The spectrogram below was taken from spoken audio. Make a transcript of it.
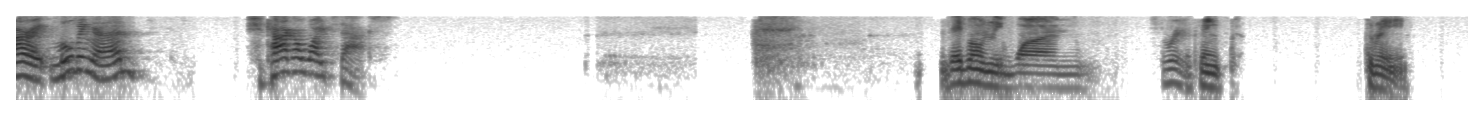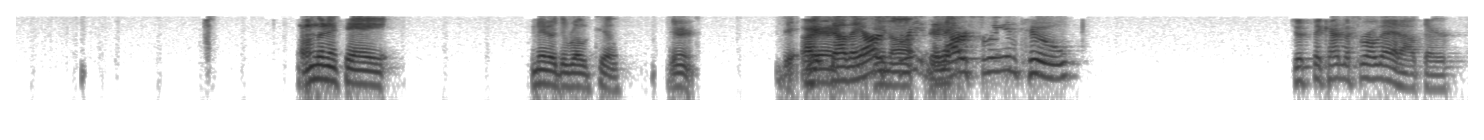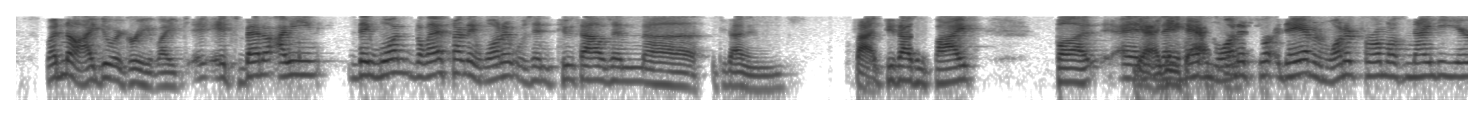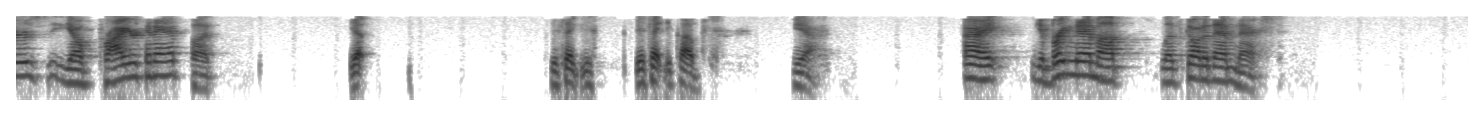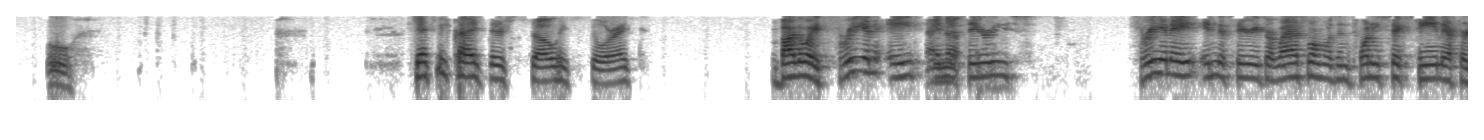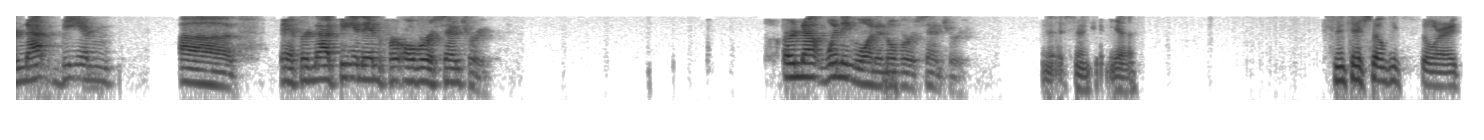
All right, moving on. Chicago White Sox. They've only won, Three. I think, three. I'm gonna say middle of the road too. They're, they're All right, now they are all- three. they're They are three and two. Just to kind of throw that out there, but no, I do agree. Like it, it's been. I mean, they won the last time they won it was in 2000, uh, 2005. 2005. But and Yeah, they haven't won it for they haven't won it for almost 90 years. You know, prior to that, but Yep. Just like just like the Cubs. yeah. All right, you bring them up. Let's go to them next. Ooh. Just because they're so historic. By the way, three and eight I in know. the series. Three and eight in the series. Our last one was in 2016 after not being uh, after not being in for over a century, or not winning one in over a century. a century, Yeah. Since they're so historic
